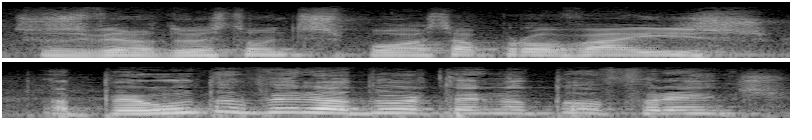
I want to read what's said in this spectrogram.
se os vereadores estão dispostos a aprovar isso. A pergunta, vereador, está aí na tua frente.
